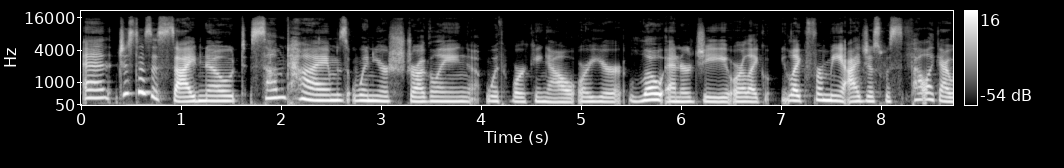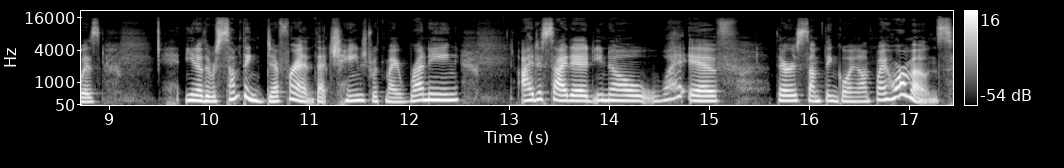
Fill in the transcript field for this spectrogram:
And just as a side note, sometimes when you're struggling with working out or you're low energy or like like for me, I just was felt like I was you know, there was something different that changed with my running. I decided, you know, what if there is something going on with my hormones.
